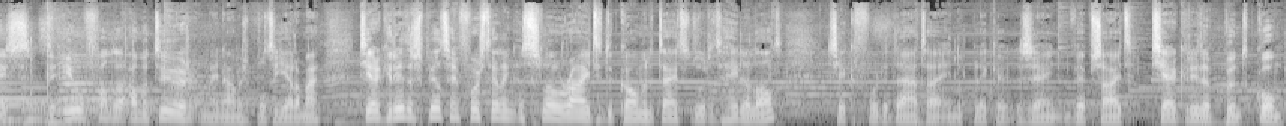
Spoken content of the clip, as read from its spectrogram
is de eeuw van de amateur. Mijn naam is Botte Jellema. Tjerk Ridder speelt zijn voorstelling A Slow Ride de komende tijd door het hele land. Check voor de data en de plekken zijn website tjerkridder.com.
